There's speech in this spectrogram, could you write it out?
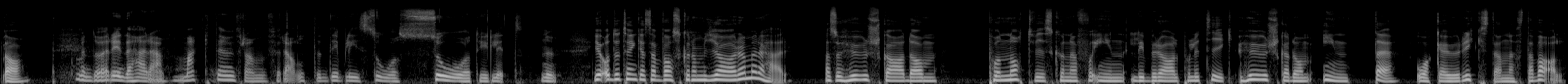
ja, Men då är det det här äh, makten framför allt. Det blir så, så tydligt nu. Ja, och då tänker jag så här, vad ska de göra med det här? Alltså hur ska de på något vis kunna få in liberal politik? Hur ska de inte åka ur riksdagen nästa val?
